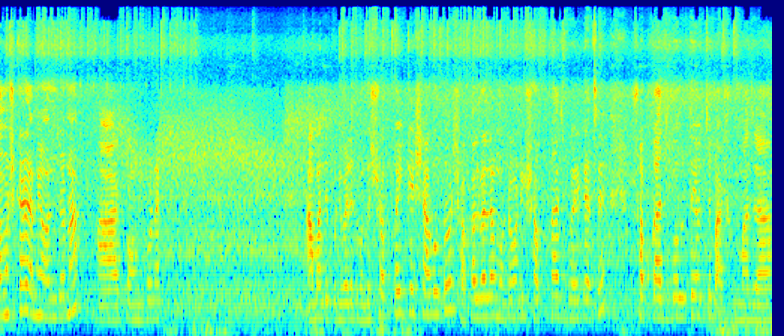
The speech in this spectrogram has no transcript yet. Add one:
নমস্কার, আমি অঞ্জনা আর কঙ্কনা। আমাদের পরিবারে তোমাদের সবাইকে স্বাগত। সকালবেলা মোটামুটি সব কাজ হয়ে গেছে। সব কাজ বলতে হচ্ছে বাসন মাজা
